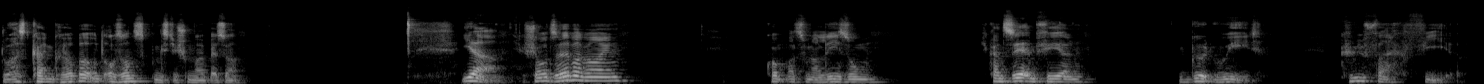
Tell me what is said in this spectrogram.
Du hast keinen Körper und auch sonst ging es dir schon mal besser. Ja, schaut selber rein. Kommt mal zu einer Lesung. Ich kann es sehr empfehlen. Good Read. Kühlfach 4.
